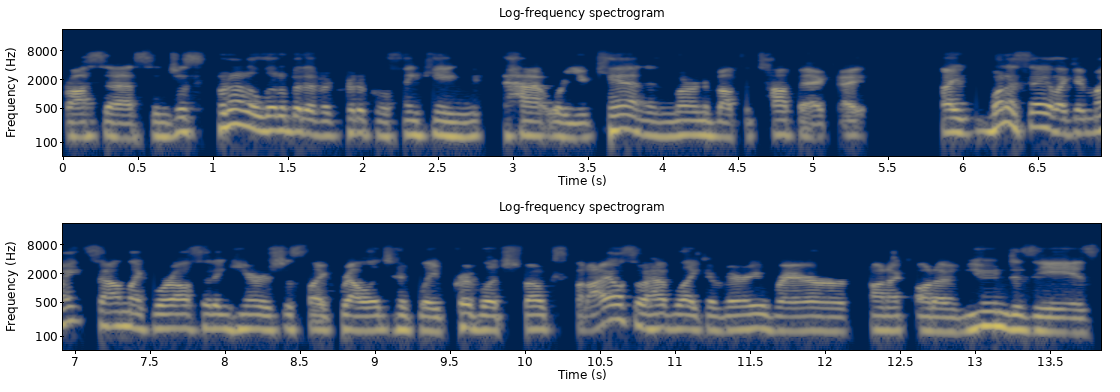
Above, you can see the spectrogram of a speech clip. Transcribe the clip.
process and just put on a little bit of a critical thinking hat where you can and learn about the topic? I, I want to say, like, it might sound like we're all sitting here as just like relatively privileged folks, but I also have like a very rare chronic autoimmune disease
